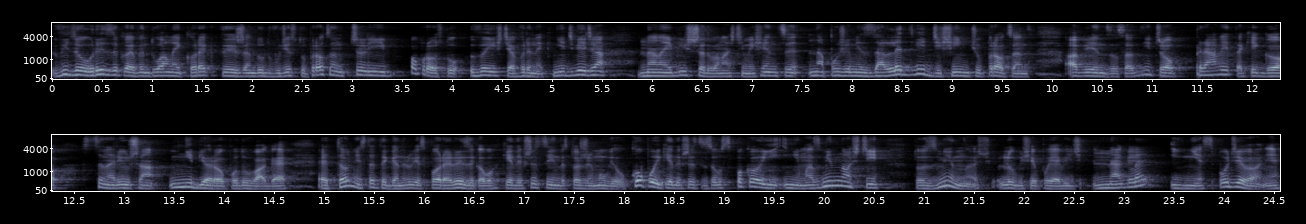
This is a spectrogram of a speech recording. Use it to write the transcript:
widzą ryzyko ewentualnej korekty rzędu 20%, czyli po prostu wyjścia w rynek niedźwiedzia na najbliższe 12 miesięcy na poziomie zaledwie 10%, a więc zasadniczo prawie takiego scenariusza nie biorą pod uwagę. E, To niestety generuje spore ryzyko, bo kiedy wszyscy inwestorzy mówią kupuj, kiedy wszyscy są spokojni i nie ma zmienności, to zmienność lubi się pojawić nagle i niespodziewanie.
